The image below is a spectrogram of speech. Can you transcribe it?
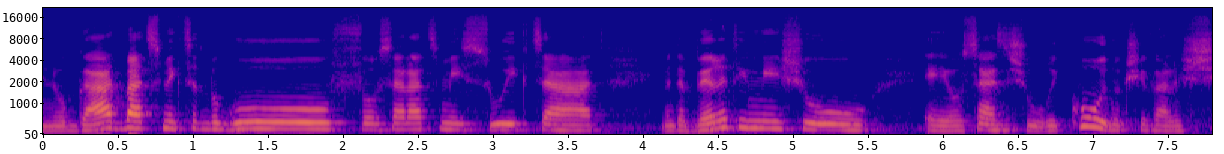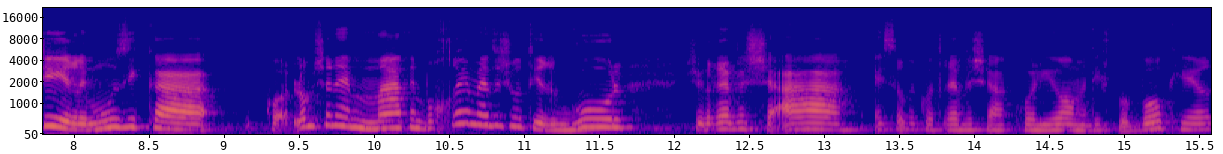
נוגעת בעצמי קצת בגוף, עושה לעצמי עיסוי קצת, מדברת עם מישהו, אה, עושה איזשהו ריקוד, מקשיבה לשיר, למוזיקה, לא משנה מה אתם בוחרים, איזשהו תרגול של רבע שעה, עשר דקות רבע שעה כל יום, עדיף בבוקר,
